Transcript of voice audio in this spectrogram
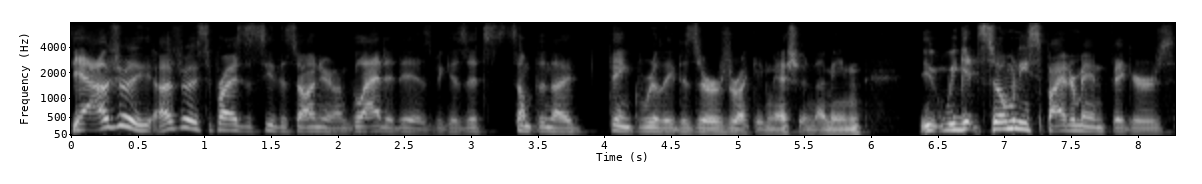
Yeah, I was really I was really surprised to see this on here. I'm glad it is because it's something I think really deserves recognition. I mean, we get so many Spider-Man figures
